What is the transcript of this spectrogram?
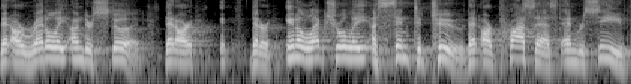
that are readily understood, that are that are intellectually assented to, that are processed and received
